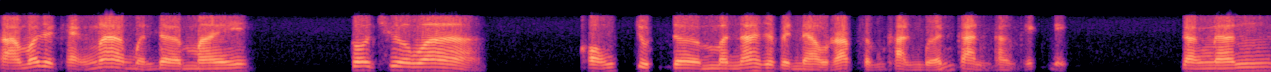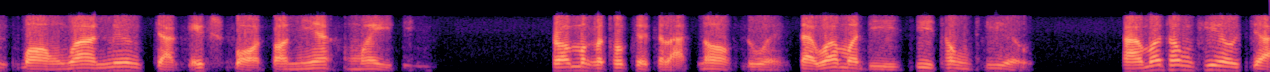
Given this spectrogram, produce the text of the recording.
ถามว่าจะแข็งมากเหมือนเดิมไหม ก็เชื่อว่าของจุดเดิมมันน่าจะเป็นแนวรับสำคัญเหมือนกันทางเทคนิค ดังนั้นมองว่าเนื่องจากเอ็กซ์พอร์ตตอนนี้ไม่ดี เพราะมันกระทบจากตลาดนอกด้วย แต่ว่ามาดีที่ท่องเที่ยว ถามว่าท่องเที่ยวจะ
